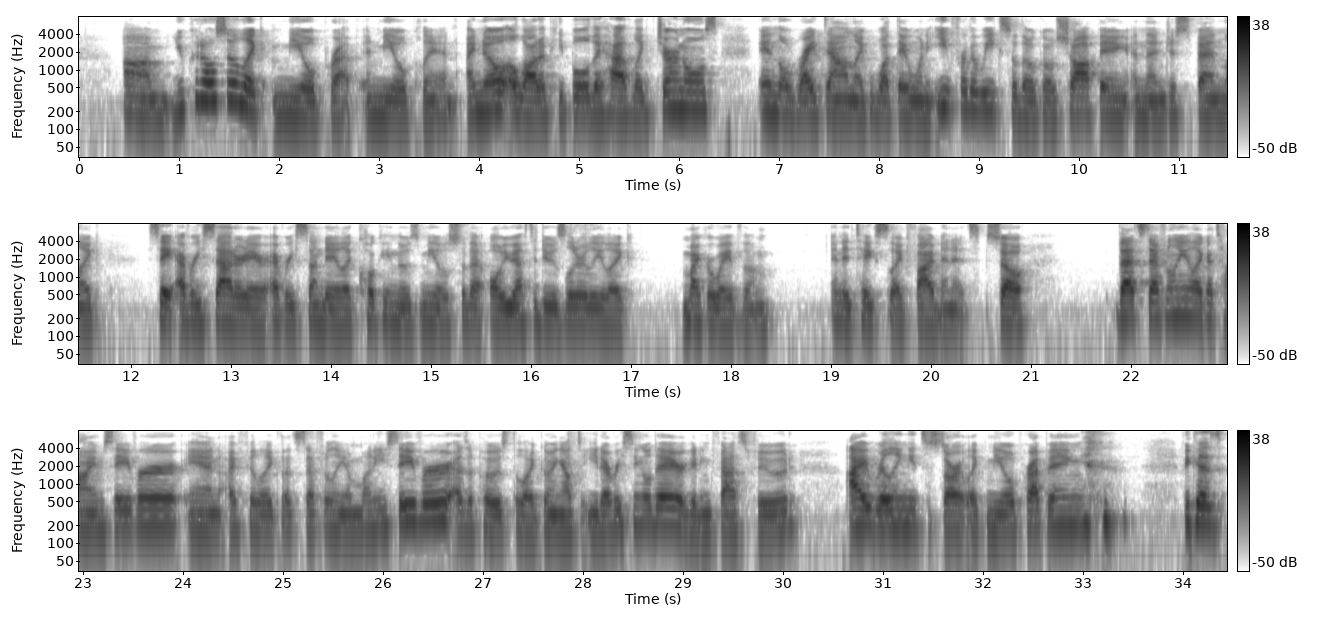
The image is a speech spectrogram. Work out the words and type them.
Um, you could also like meal prep and meal plan. I know a lot of people they have like journals and they'll write down like what they want to eat for the week so they'll go shopping and then just spend like say every Saturday or every Sunday like cooking those meals so that all you have to do is literally like microwave them and it takes like five minutes. So that's definitely like a time saver and I feel like that's definitely a money saver as opposed to like going out to eat every single day or getting fast food. I really need to start like meal prepping because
